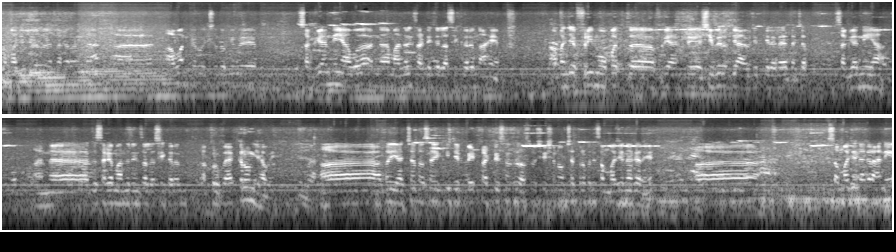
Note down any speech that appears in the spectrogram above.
संभाजीकरण नगरांना आवाहन करू इच्छितो की वे सगळ्यांनी यावं आणि मांजरीसाठी जे लसीकरण आहे. आपण जे फ्री मोफत फ्री ते शिबिर जे आयोजित केलेलं आहे त्याच्यात सगळ्यांनी या. आणि सगळ्या मांजरींचं लसीकरण कृपया करून घ्यावे. आता याच्यात असं आहे की जे pet practitioners association of Chhatrapati Sambhajinagar आहे संभाजीनगर आणि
